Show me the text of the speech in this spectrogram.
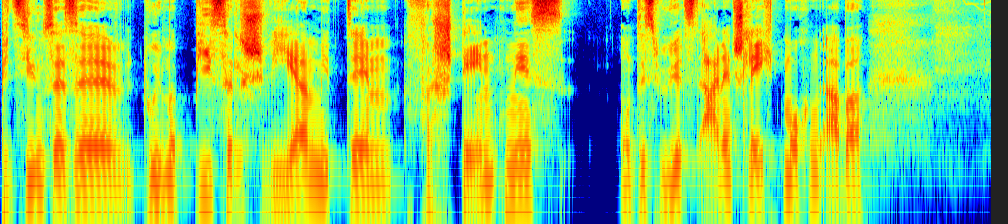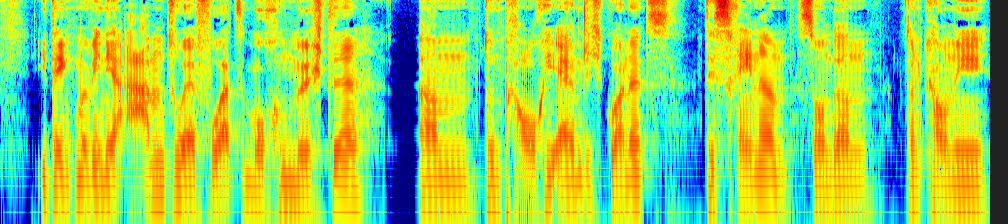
beziehungsweise tu immer ein bisschen schwer mit dem Verständnis, und das will ich jetzt auch nicht schlecht machen, aber ich denke mal, wenn ich Abenteuerfahrt machen möchte, ähm, dann brauche ich eigentlich gar nicht das Rennen, sondern dann kann ich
